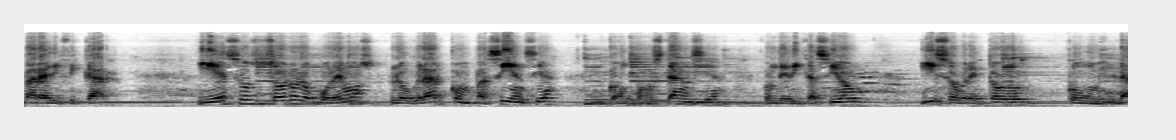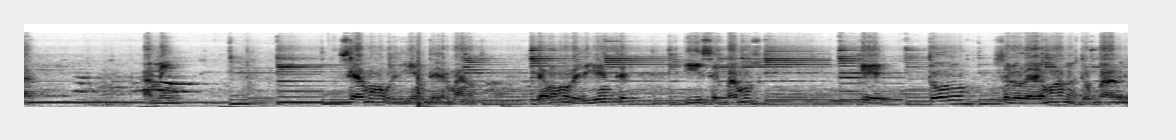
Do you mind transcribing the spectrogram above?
para edificar. Y eso solo lo podemos lograr con paciencia, con constancia, con dedicación y sobre todo con humildad. Amén. Seamos obedientes, hermanos. Seamos obedientes y sepamos que todo se lo debemos a nuestro Padre,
